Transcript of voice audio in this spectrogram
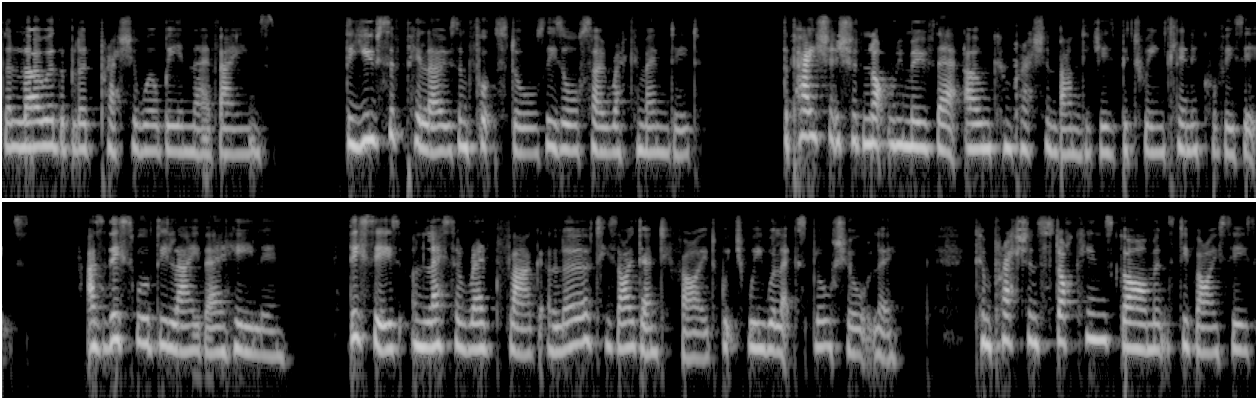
the lower the blood pressure will be in their veins. The use of pillows and footstools is also recommended. The patient should not remove their own compression bandages between clinical visits, as this will delay their healing. This is unless a red flag alert is identified, which we will explore shortly. Compression stockings, garments, devices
